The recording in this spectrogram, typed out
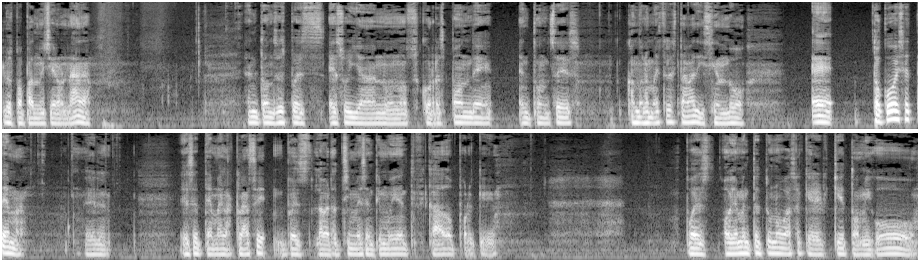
los papás no hicieron nada. Entonces, pues eso ya no nos corresponde. Entonces, cuando la maestra estaba diciendo, eh, tocó ese tema, ese tema en la clase, pues la verdad sí me sentí muy identificado porque, pues obviamente tú no vas a querer que tu amigo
